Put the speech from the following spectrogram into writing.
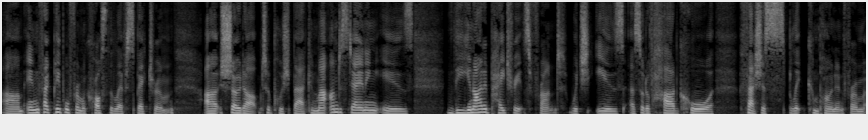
um, and in fact, people from across the left spectrum, uh, showed up to push back. And my understanding is the United Patriots Front, which is a sort of hardcore fascist split component from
